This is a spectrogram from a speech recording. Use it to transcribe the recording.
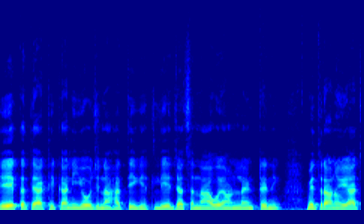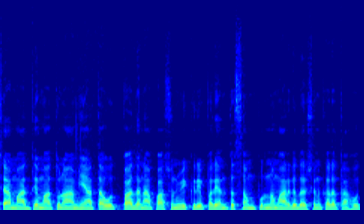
एक त्या ठिकाणी योजना हाती घेतली आहे ज्याचं नाव आहे ऑनलाईन ट्रेनिंग मित्रांनो याच्या माध्यमातून आम्ही आता उत्पादनापासून विक्रीपर्यंत संपूर्ण मार्गदर्शन करत आहोत.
